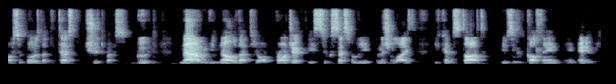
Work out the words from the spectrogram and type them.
Or suppose that the test should pass. Good. Now you know that your project is successfully initialized. You can start using Kotlin in any way.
